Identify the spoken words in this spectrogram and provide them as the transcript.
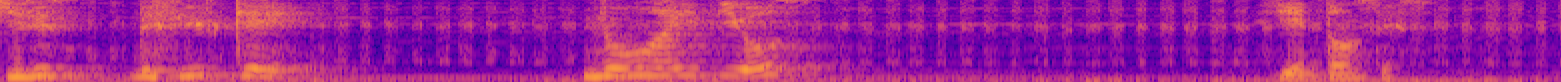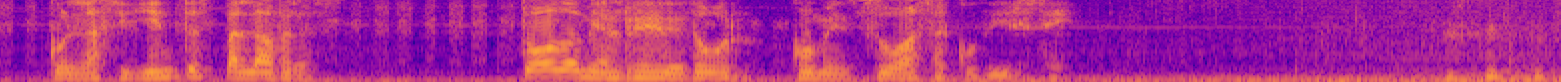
¿Quieres decir que no hay Dios? Y entonces, con las siguientes palabras, todo a mi alrededor comenzó a sacudirse.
